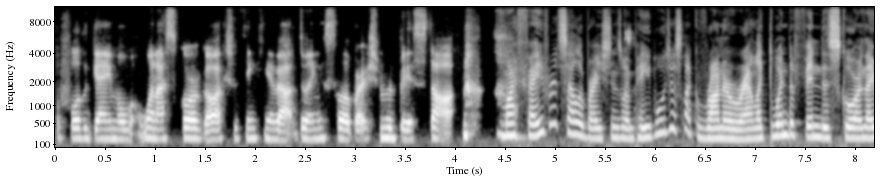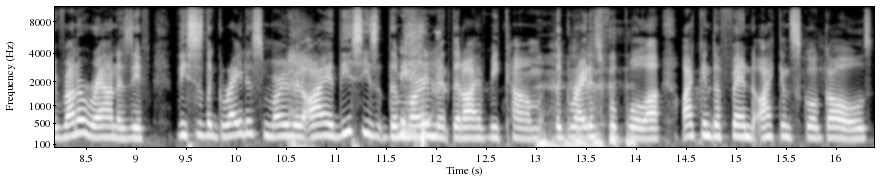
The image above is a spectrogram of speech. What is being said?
before the game or when I score a goal, actually thinking about doing a celebration would be a start. My favorite celebrations when people just like run around, like when defenders score and they run around as if this is the greatest moment. I this is the moment that I have become the greatest footballer. I can defend. I can score goals.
